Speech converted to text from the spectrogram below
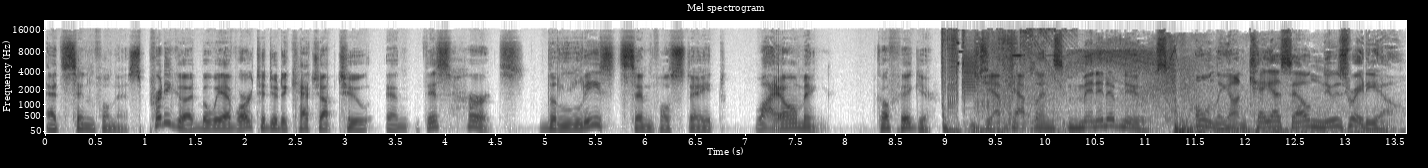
at sinfulness. Pretty good, but we have work to do to catch up to, and this hurts, the least sinful state, Wyoming. Go figure. Jeff Caplan's Minute of News, only on KSL News Radio.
